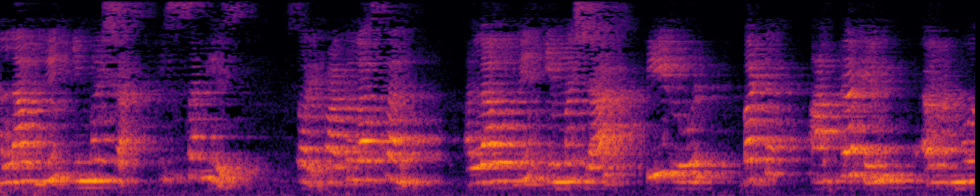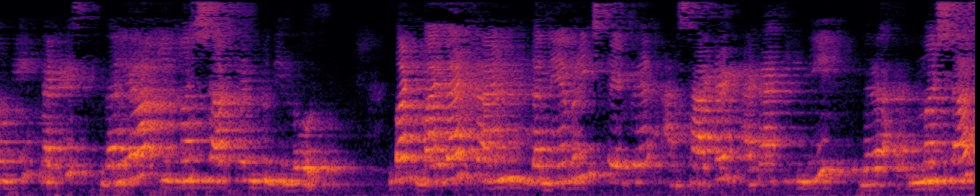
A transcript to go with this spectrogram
Allahuddin Shah. His son is sorry Fatullah's son Allahuddin Imad Shah. He ruled but after him uh, that is Darya Imad Shah came to the rule. But by that time the neighboring states were started attacking the Imad Shah's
